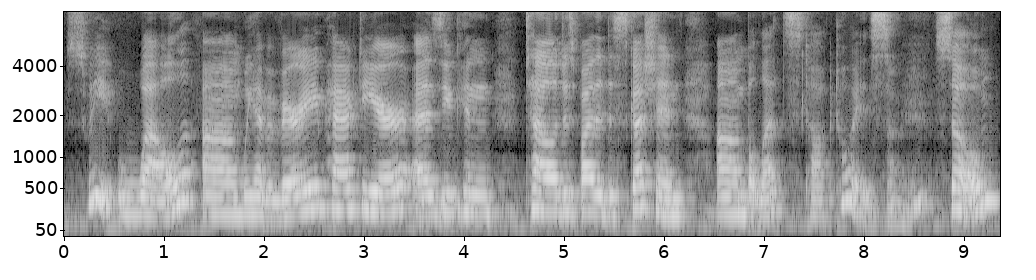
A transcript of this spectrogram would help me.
Sweet. Well, um, we have a very packed year, as you can tell just by the discussion. Um, but let's talk toys. So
